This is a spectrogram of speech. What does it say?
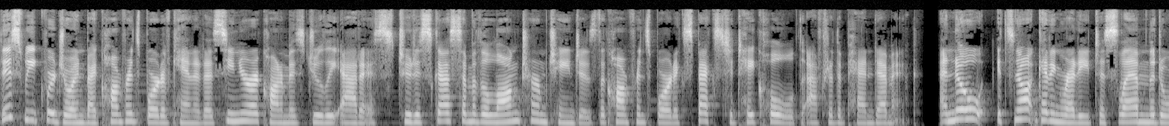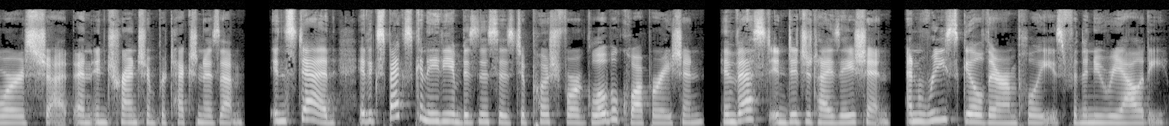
This week, we're joined by Conference Board of Canada senior economist Julie Addis to discuss some of the long term changes the Conference Board expects to take hold after the pandemic. And no, it's not getting ready to slam the doors shut and entrench in protectionism. Instead, it expects Canadian businesses to push for global cooperation, invest in digitization, and reskill their employees for the new reality.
